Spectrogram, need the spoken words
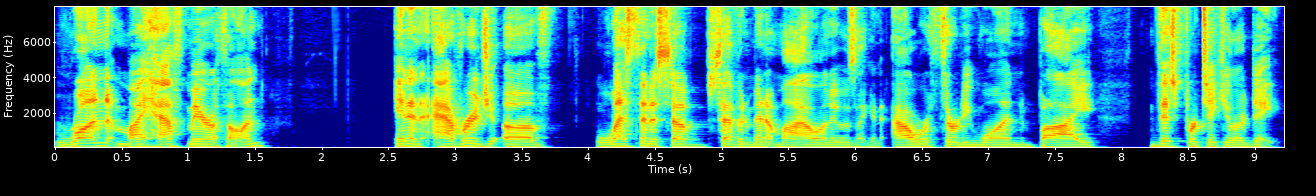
run my half marathon in an average of less than a sub seven minute mile. And it was like an hour 31 by this particular date.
